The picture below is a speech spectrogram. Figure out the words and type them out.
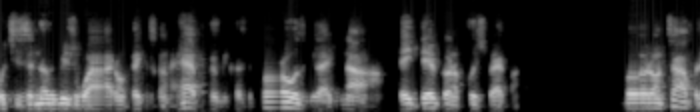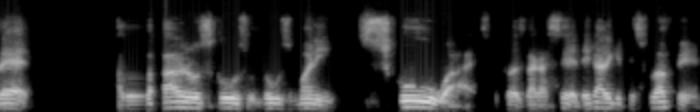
which is another reason why I don't think it's going to happen because the pros be like, nah, they, they're going to push back on it. But on top of that, a lot of those schools would lose money school wise because, like I said, they got to get this fluff in.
